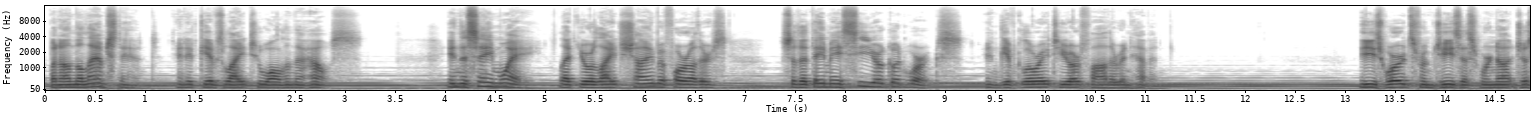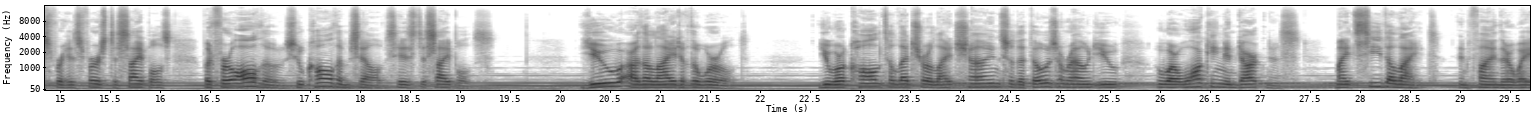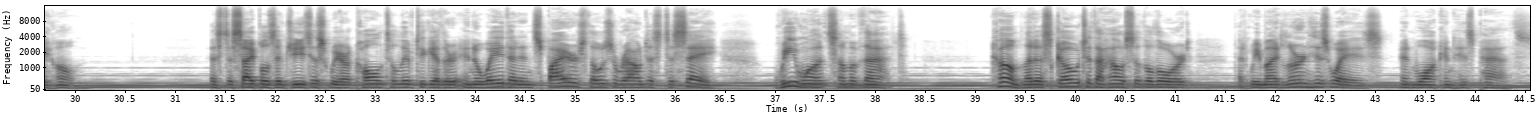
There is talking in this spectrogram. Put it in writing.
but on the lampstand, and it gives light to all in the house. In the same way, let your light shine before others, so that they may see your good works and give glory to your Father in heaven. These words from Jesus were not just for his first disciples, but for all those who call themselves his disciples. You are the light of the world. You are called to let your light shine so that those around you who are walking in darkness might see the light and find their way home. As disciples of Jesus, we are called to live together in a way that inspires those around us to say, We want some of that. Come, let us go to the house of the Lord, that we might learn his ways and walk in his paths.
